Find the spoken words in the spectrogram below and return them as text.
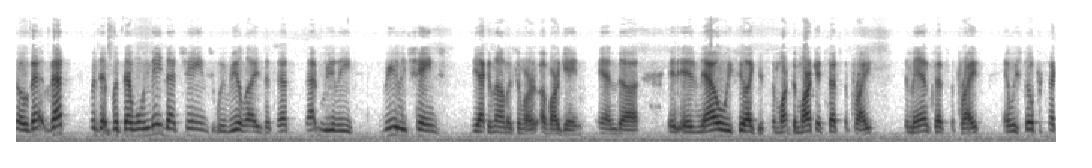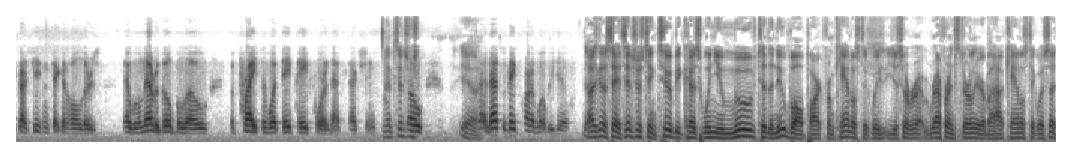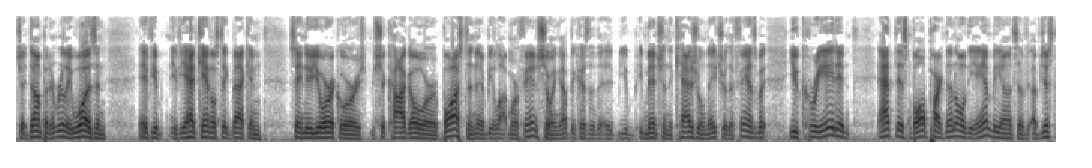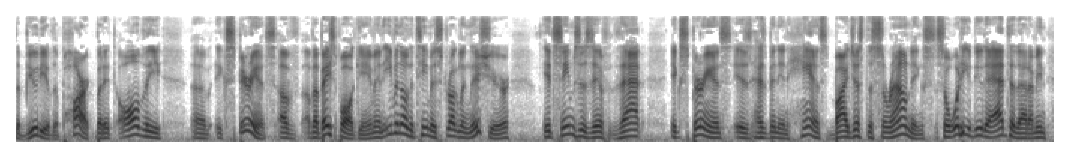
So that that's but that but that when we made that change, we realized that that that really really changed the economics of our of our game, and uh, it, it, now we feel like it's the mar- the market sets the price, demand sets the price, and we still protect our season ticket holders that will never go below the price of what they paid for in that section. That's So interesting. Yeah. that's a big part of what we do. I was going to say it's interesting too because when you move to the new ballpark from Candlestick, we you sort of re- referenced earlier about how Candlestick was such a dump, and it really was. And if you if you had Candlestick back in say New York or Chicago or Boston, there'd be a lot more fans showing up because of the you you mentioned the casual nature of the fans, but you created at this ballpark not only the ambiance of, of just the beauty of the park, but it all the uh, experience of, of a baseball game. And even though the team is struggling this year, it seems as if that experience is has been enhanced by just the surroundings. So, what do you do to add to that? I mean,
